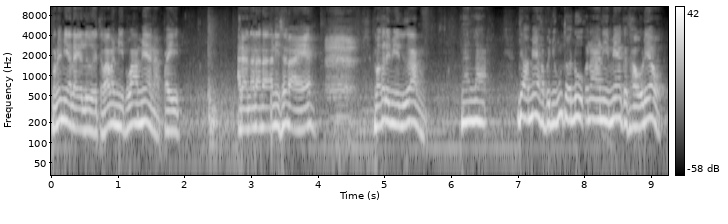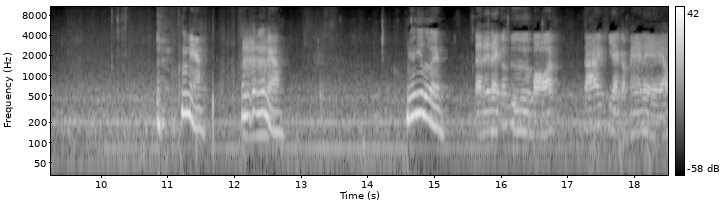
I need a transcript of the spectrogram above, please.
มันไม่มีอะไรเลย แต่ว่ามันมีเพราะว่าแม่น่ะ ไปอันนั้นอันนั้นอันนี้ใช่ไหม อ่า มันก็เลยมีเรื่อง นั่นละอย่าแม่เขาไปยุ่งเธอลูกก็น่านี่แม่กับเทาเลี้ยวนี่แหม่นี่ก็นี่แหม่มีแค่นี้เลย แต่ใดๆก็คือบอสได้เคลียร์กับแม่แล้ว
